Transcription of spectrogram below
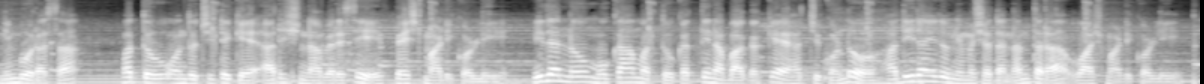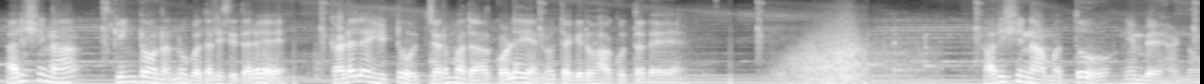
ನಿಂಬು ರಸ ಮತ್ತು ಒಂದು ಚಿಟಿಕೆ ಅರಿಶಿನ ಬೆರೆಸಿ ಪೇಸ್ಟ್ ಮಾಡಿಕೊಳ್ಳಿ. ಇದನ್ನು ಮುಖ ಮತ್ತು ಕತ್ತಿನ ಭಾಗಕ್ಕೆ ಹಚ್ಚಿಕೊಂಡು ಹದಿನೈದು ನಿಮಿಷದ ನಂತರ ವಾಶ್ ಮಾಡಿಕೊಳ್ಳಿ. ಅರಿಶಿನ ಸ್ಕಿನ್ ಟೋನ್ ಅನ್ನು ಬದಲಿಸಿದರೆ ಕಡಲೆ ಹಿಟ್ಟು ಚರ್ಮದ ಕೊಳೆಯನ್ನು ತೆಗೆದುಹಾಕುತ್ತದೆ. ಅರಿಶಿನ ಮತ್ತು ನಿಂಬೆಹಣ್ಣು.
